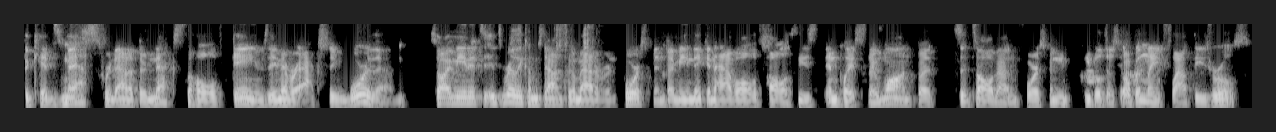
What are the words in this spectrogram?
the kids masks were down at their necks the whole games. They never actually wore them. So i mean it's, it really comes down to a matter of enforcement. I mean they can have all the policies in place they want but it's, it's all about enforcement. People just openly flout these rules.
